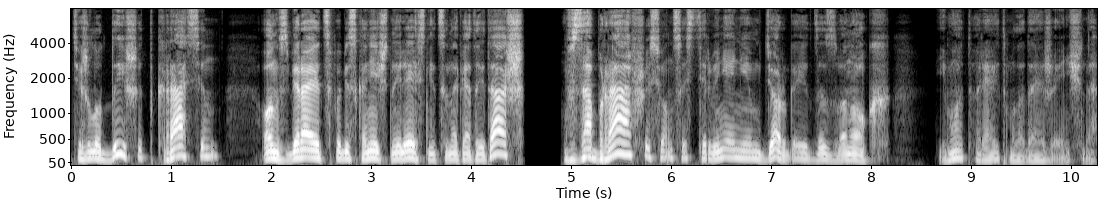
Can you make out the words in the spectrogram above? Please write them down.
тяжело дышит, красен. Он взбирается по бесконечной лестнице на пятый этаж. Взобравшись, он со стервенением дергает за звонок. Ему отворяет молодая женщина.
